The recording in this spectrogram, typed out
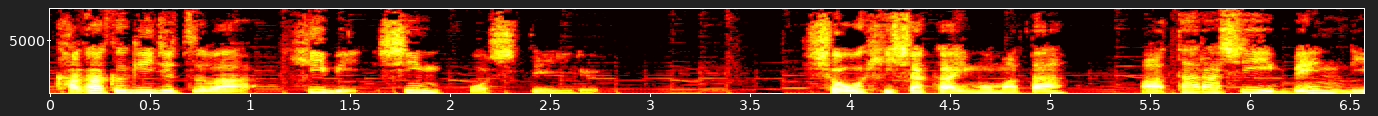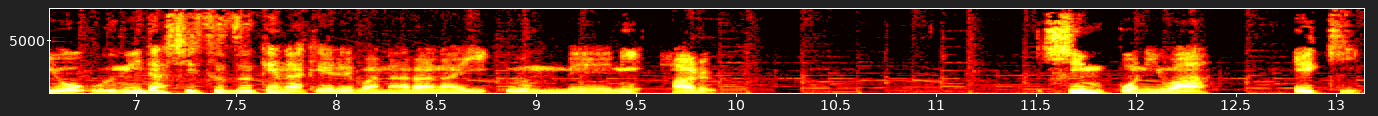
科学技術は日々進歩している。消費社会もまた新しい便利を生み出し続けなければならない運命にある。進歩には益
